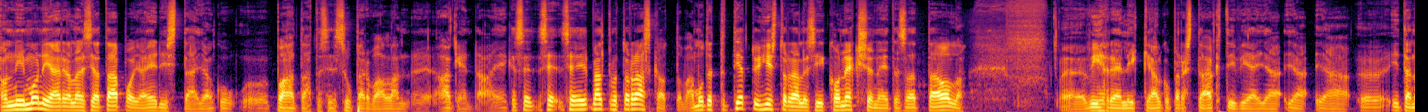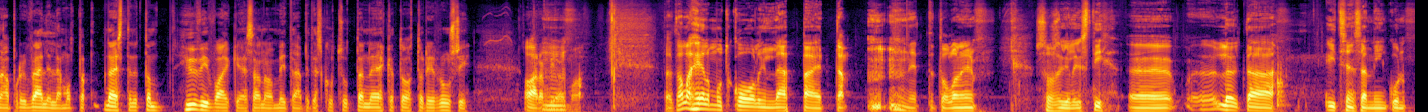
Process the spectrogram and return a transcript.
on niin monia erilaisia tapoja edistää jonkun pahantahtoisen supervallan agendaa, eikä se, se, se ei välttämättä ole raskauttavaa, mutta että tiettyjä historiallisia connectioneita saattaa olla vihreän liikkeen alkuperäistä aktiivia ja, ja, ja itänaapurin välillä, mutta näistä nyt on hyvin vaikea sanoa mitään. Pitäisi kutsua tänne ehkä tohtori Rusi arvioimaan. Mm. Taitaa olla Helmut Koolin läppä, että, että sosialisti ö, löytää itsensä niin kuin –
